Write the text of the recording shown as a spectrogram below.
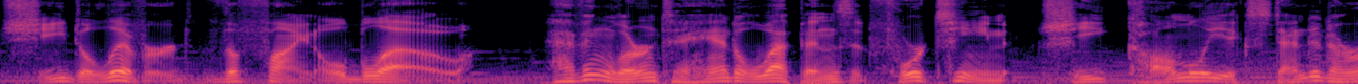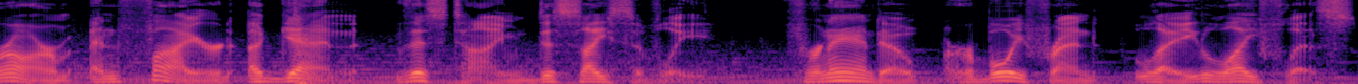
she delivered the final blow. Having learned to handle weapons at 14, she calmly extended her arm and fired again, this time decisively. Fernando, her boyfriend, lay lifeless,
